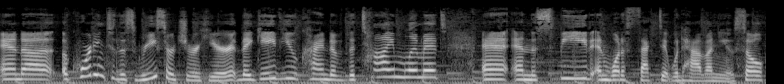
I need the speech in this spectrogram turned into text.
And uh, according to this researcher here, they gave you kind of the time limit and, and the speed and what effect it would have on you. So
